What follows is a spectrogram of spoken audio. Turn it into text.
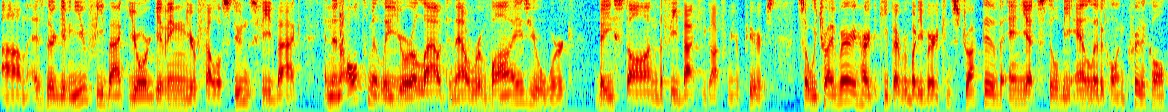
Um, as they're giving you feedback, you're giving your fellow students feedback, and then ultimately you're allowed to now revise your work based on the feedback you got from your peers. So we try very hard to keep everybody very constructive and yet still be analytical and critical.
